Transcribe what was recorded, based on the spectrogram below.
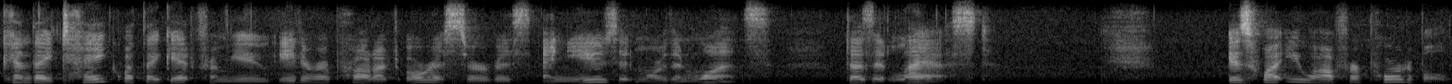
Can they take what they get from you, either a product or a service, and use it more than once? Does it last? Is what you offer portable?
